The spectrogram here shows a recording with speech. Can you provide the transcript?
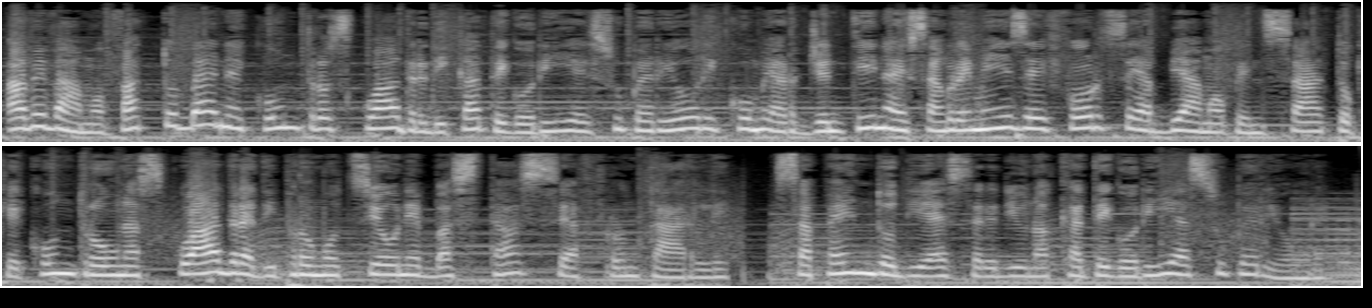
Avevamo fatto bene contro squadre di categorie superiori come Argentina e Sanremese e forse abbiamo pensato che contro una squadra di promozione bastasse affrontarli, sapendo di essere di una categoria superiore.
